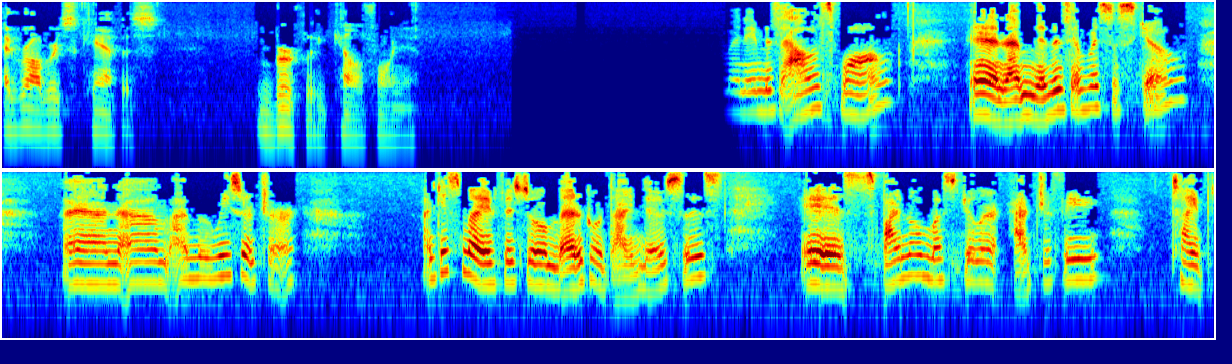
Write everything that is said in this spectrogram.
Ed Roberts campus in Berkeley, California. My name is Alice Wong, and I live in San Francisco, and um, I'm a researcher. I guess my official medical diagnosis is spinal muscular atrophy type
